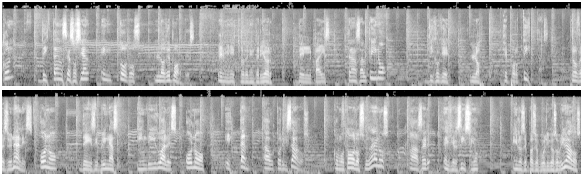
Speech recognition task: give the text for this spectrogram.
con distancia social en todos los deportes. El ministro del Interior del país transalpino dijo que los deportistas, profesionales o no, de disciplinas individuales o no, están autorizados, como todos los ciudadanos, a hacer ejercicio en los espacios públicos o privados,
